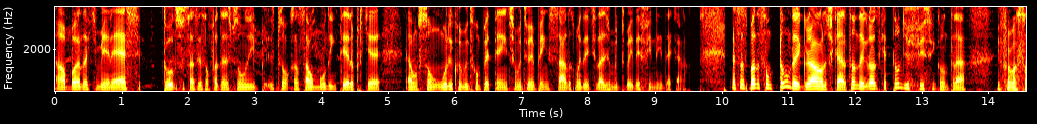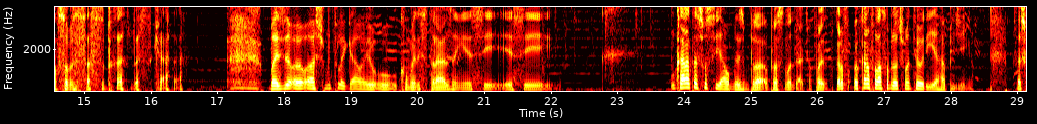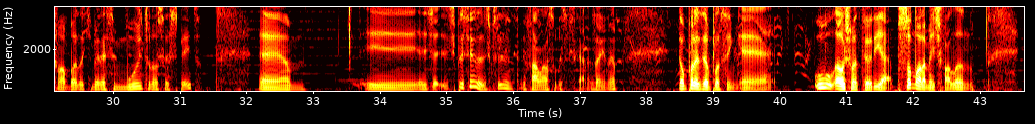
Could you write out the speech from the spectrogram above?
é uma banda que merece todo o sucesso que eles estão fazendo, eles precisam, eles precisam alcançar o mundo inteiro, porque é um som único e muito competente, muito bem pensado, com uma identidade muito bem definida, cara. Mas essas bandas são tão underground, cara, tão underground que é tão difícil encontrar informação sobre essas bandas, cara. Mas eu, eu acho muito legal eu, o, como eles trazem esse, esse um caráter social mesmo pra, pra sonoridade. Por exemplo, eu quero, eu quero falar sobre a última teoria rapidinho. Porque acho que é uma banda que merece muito nosso respeito. É, e a gente, a gente, precisa, a gente precisa falar sobre esses caras aí, né? Então, por exemplo, assim, é, o, a última teoria, sonoramente falando,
